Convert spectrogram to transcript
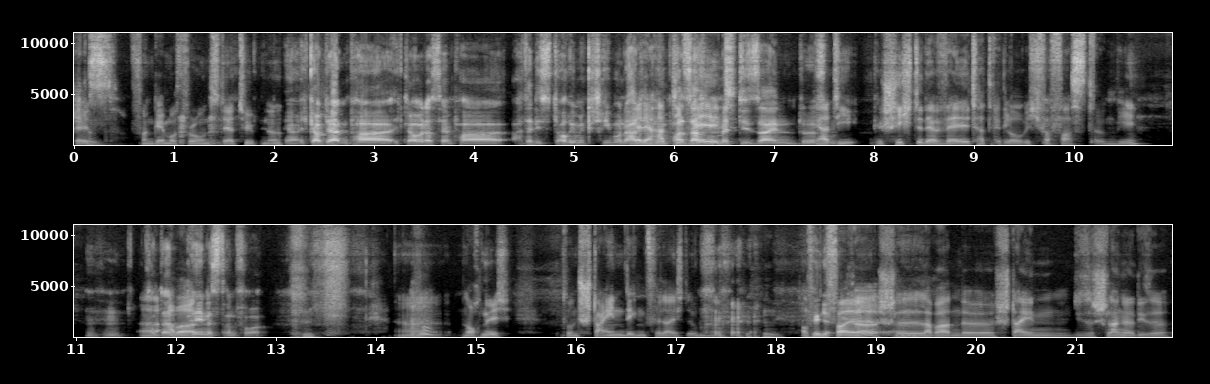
Der ist von Game of Thrones der Typ, ne? Ja, ich glaube, der hat ein paar, ich glaube, dass der ein paar, hat er die Story mitgeschrieben oder Ja, hat er nur ein paar Sachen Welt. mitdesignen dürfen? Er hat die Geschichte der Welt, hat er, glaube ich, verfasst irgendwie. mhm. Äh, Kommt da ein aber- Penis drin vor? Äh, noch nicht. So ein Steinding vielleicht irgendwann. Auf jeden Der Fall. ähm, schlabbernde Stein, diese Schlange, diese.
